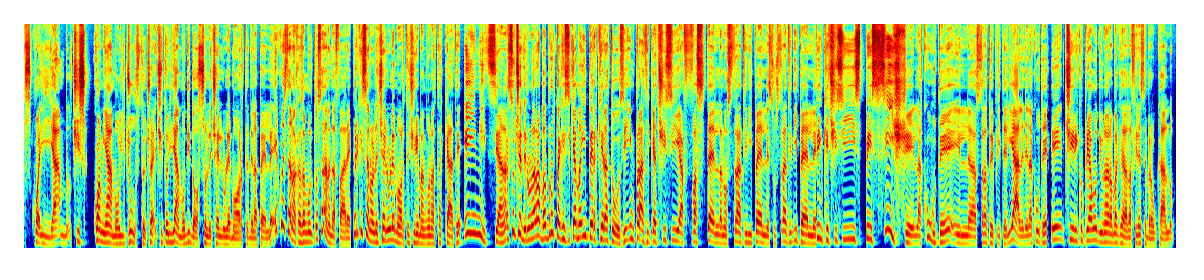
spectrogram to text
squagliamo, ci squamiamo il giusto, cioè ci togliamo di dosso le cellule morte della pelle. E questa è una cosa molto sana da fare, perché sennò le cellule morte ci rimangono attaccate e inizia a succedere una roba brutta che si chiama ipercheratosi. In pratica ci si affastellano strati di pelle su strati di pelle finché ci si spessisce la cute, il strato epiteliale della cute, e ci ricopriamo di una roba che alla fine sembra un callo.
